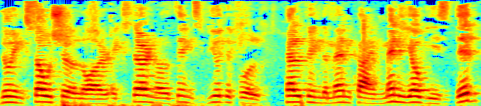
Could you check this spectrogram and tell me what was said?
doing social or external things beautiful, helping the mankind. Many yogis did,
